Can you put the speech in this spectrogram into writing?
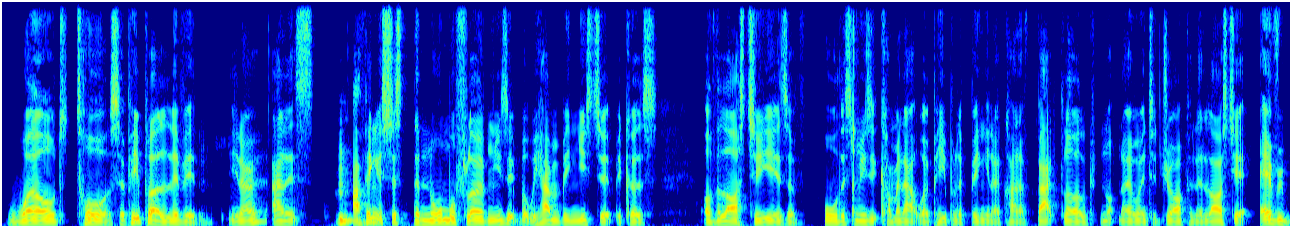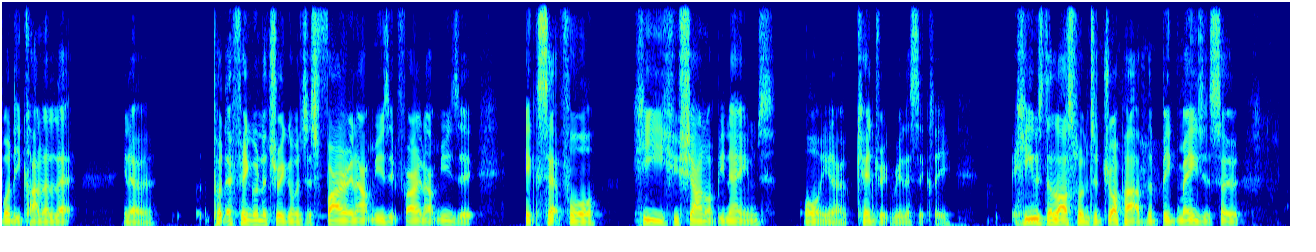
world tours, so people are living, you know. And it's, hmm. I think it's just the normal flow of music, but we haven't been used to it because of the last two years of all this music coming out where people have been, you know, kind of backlogged, not knowing when to drop. And then last year, everybody kind of let, you know, put their finger on the trigger and was just firing out music, firing out music, except for he who shall not be named, or, you know, Kendrick realistically. He was the last one to drop out of the big majors. So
